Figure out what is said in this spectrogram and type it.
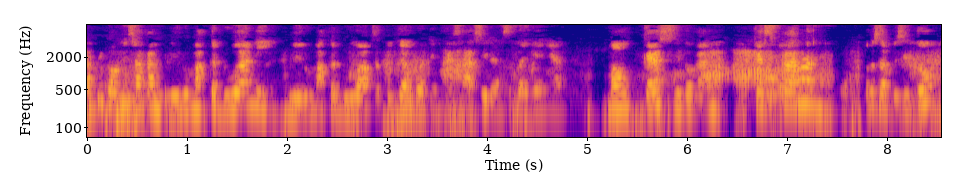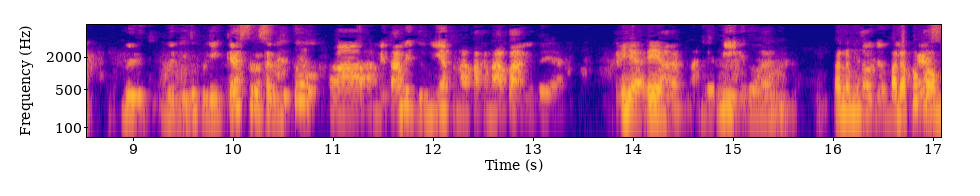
Tapi kalau misalkan beli rumah kedua nih, beli rumah kedua, ketiga buat investasi dan sebagainya, mau cash gitu kan, cash sekarang. Gitu. Terus habis itu beli, begitu beli cash, terus habis itu uh, amit-amit dunia kenapa-kenapa gitu ya. Kayak Iya, iya. Pandemi gitu kan Pandemi kita udah pada kosong.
